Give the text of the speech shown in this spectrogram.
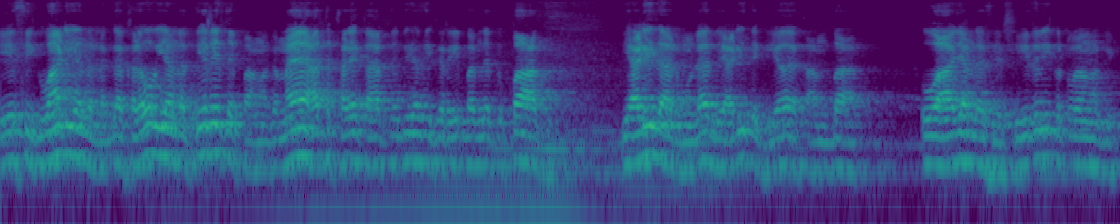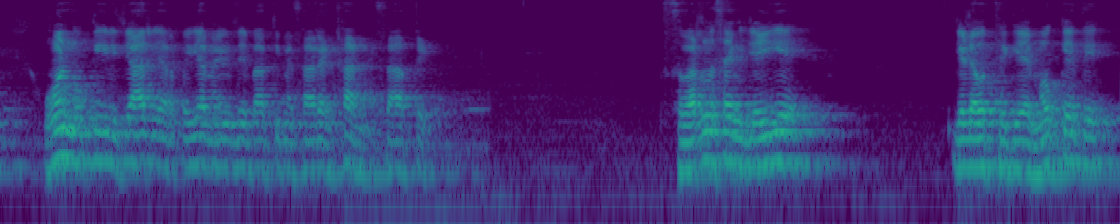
ਇਹ ਸੀ ਗਵਾਂਢੀਆਂ ਦਾ ਲੱਗਾ ਖੜੋ ਵੀ ਆਂਦਾ, ਤੇਰੇ ਤੇ ਪਾਵਾਂਗਾ। ਮੈਂ ਹੱਥ ਖੜੇ ਕਰਤੇ ਵੀ ਅਸੀਂ ਗਰੀਬ ਬੰਦੇ, ਤੂੰ ਪਾ ਦੇ। ਦਿਹਾੜੀਦਾਰ ਮੁੰਡਾ ਦਿਹਾੜੀ ਤੇ ਗਿਆ ਹੋਇਆ ਕੰਮ ਬਾਹਰ। ਉਹ ਆ ਜਾਂਦਾ ਸੀ, ਰਸੀਦ ਵੀ ਕਟਵਾਵਾਂਗੇ। ਹੁਣ ਮੁੱਕੀ ਵੀ 4000 ਰੁਪਈਆ ਮਿਲਦੇ ਬਾਕੀ ਮੈਂ ਸਾਰੇ ਠਾਣ ਸਾਹਿਬ ਤੇ। ਸਵਰਨ ਸਿੰਘ ਜਈਏ, ਜਿਹੜਾ ਉੱਥੇ ਗਿਆ ਮੌਕੇ ਤੇ,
